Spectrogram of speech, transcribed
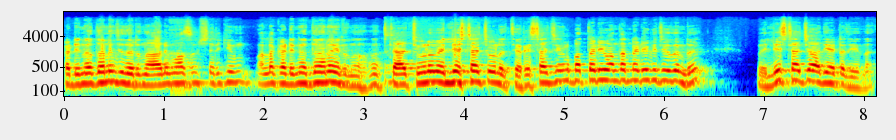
കഠിനാധ്വാനം ചെയ്തിരുന്നു നാല് മാസം ശരിക്കും നല്ല കഠിനാധ്വാനമായിരുന്നു. സ്റ്റാച്ചുകൾ വലിയ സ്റ്റാച്ചുകൾ ചെറിയ സ്റ്റാച്ചുകൾ പത്തടി പന്ത്രണ്ട് അടിയൊക്കെ ചെയ്തിട്ടുണ്ട്. വലിയ സ്റ്റാച്ചു ആദ്യമായിട്ടാണ് ചെയ്യുന്നത്.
